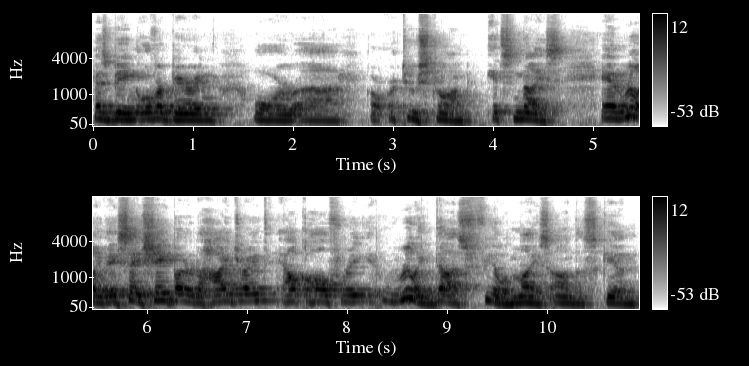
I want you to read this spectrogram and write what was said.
as being overbearing or, uh, or, or, too strong. It's nice. And really, they say shea butter to hydrate, alcohol-free. It really does feel nice on the skin.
